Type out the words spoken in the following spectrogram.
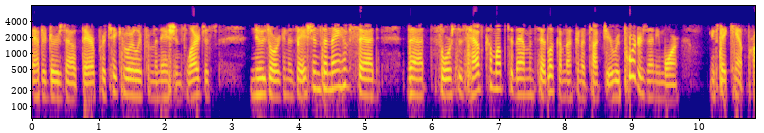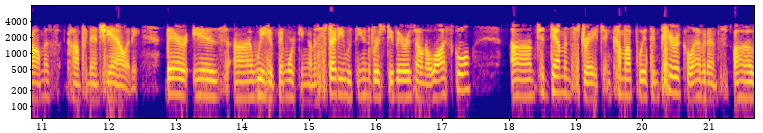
editors out there, particularly from the nation's largest news organizations, and they have said that sources have come up to them and said, look, I'm not going to talk to your reporters anymore if they can't promise confidentiality. There is, uh, we have been working on a study with the University of Arizona Law School um, to demonstrate and come up with empirical evidence of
